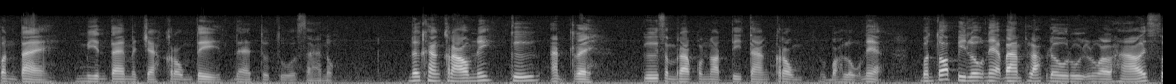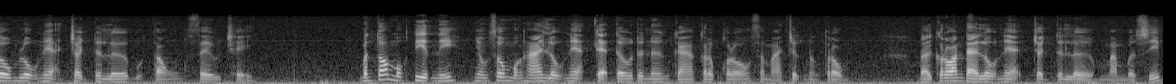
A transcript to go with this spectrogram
ប៉ុន្តែមានតែម្ចាស់ក្រុមទេដែលទទួលសារនោះនៅខាងក្រោមនេះគឺ address គឺសម្រាប់កំណត់ទីតាំងក្រុមរបស់លោកអ្នកបន្ទាប់ពីលោកអ្នកបានផ្លាស់ប្ដូររួចរាល់ហើយសូមលោកអ្នកចុចទៅលើប៊ូតុង Save Change បន្ទាប់មកទៀតនេះខ្ញុំសូមបង្ហាញលោកអ្នកតេតទៅទៅនឹងការគ្រប់គ្រងសមាជិកក្នុងក្រុមដោយគ្រាន់តែលោកអ្នកចុចទៅលើ Membership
